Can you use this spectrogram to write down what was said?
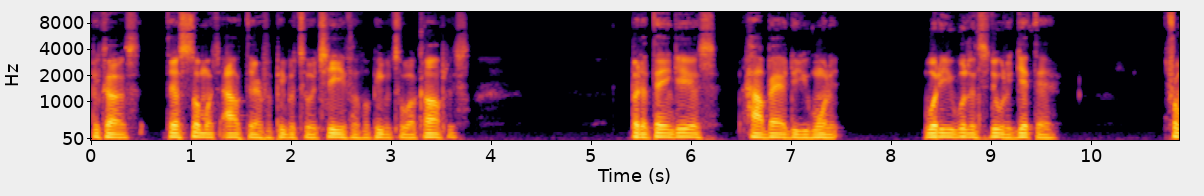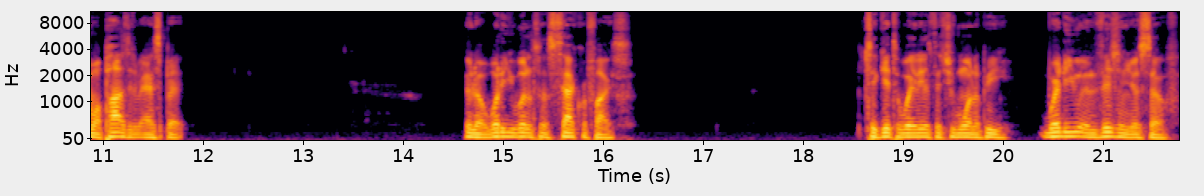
Because there's so much out there for people to achieve and for people to accomplish. But the thing is, how bad do you want it? What are you willing to do to get there? From a positive aspect. You know, what are you willing to sacrifice? to get to where it is that you want to be? Where do you envision yourself?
